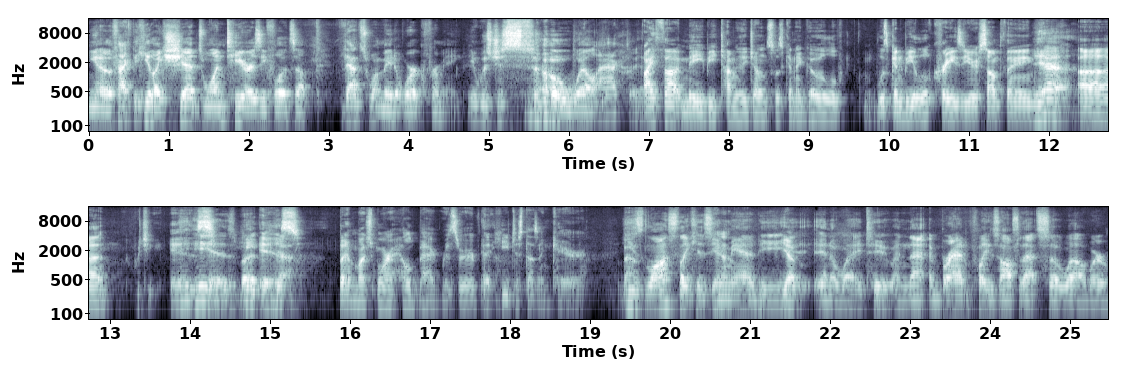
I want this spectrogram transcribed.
you know, the fact that he like sheds one tear as he floats up. That's what made it work for me. It was just so well acted. I thought maybe Tommy Lee Jones was gonna go a little, was gonna be a little crazy or something. yeah Uh, which he is. he is, but, he is, yeah. but much more held back, reserved. That he just doesn't care. About. he's lost like his Yeah. humanity Yep. in a way too and that and brad plays off of that so well where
